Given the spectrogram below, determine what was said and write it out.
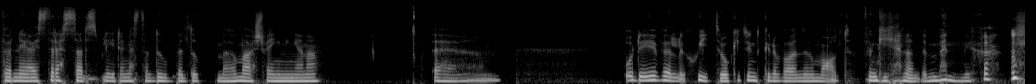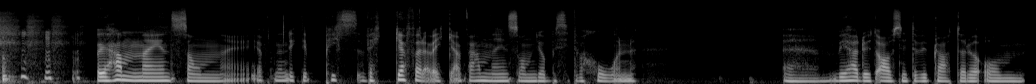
För när jag är stressad så blir det nästan dubbelt upp med humörsvängningarna. Um, och det är väl skittråkigt att inte kunna vara en normalt fungerande människa. och jag hamnade i en sån, eh, jag haft en riktig pissvecka förra veckan, för jag hamnade i en sån jobbig situation. Um, vi hade ett avsnitt där vi pratade om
